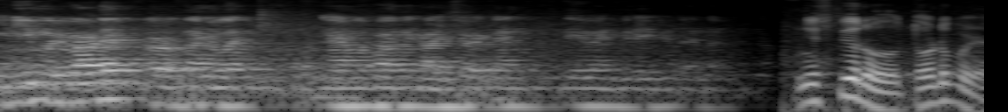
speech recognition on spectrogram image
ഇനിയും ഒരുപാട് പ്രവർത്തനങ്ങൾ ഞങ്ങളുടെ ഭാഗത്ത് കാഴ്ചവെക്കാൻ ദൈവം അനുഗ്രഹിക്കട്ടെ ന്യൂസ് ബ്യൂറോ തൊടുപുഴ.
